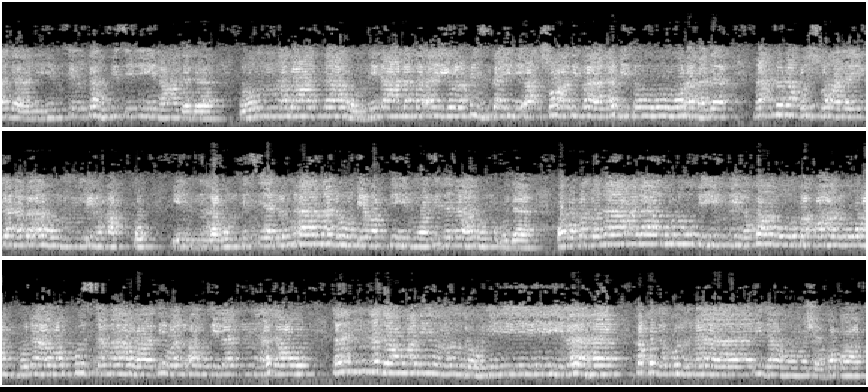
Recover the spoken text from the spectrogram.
آذانهم في الكهف سنين عددا. ثم بعثناهم لنعلم أي الحزبين أحصى لما لبثوا أمدا نحن نقص عليك نبأهم بالحق. إنهم فتية آمنوا بربهم وزدناهم هدى. وربطنا على قلوبهم إذ قاموا فقالوا ربنا رب السماوات والأرض لن ندعو لن ندعو من دونه إلها. فقد قلنا إذا شططا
